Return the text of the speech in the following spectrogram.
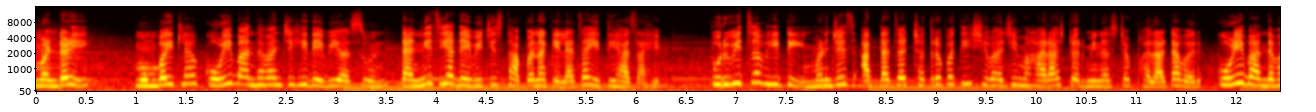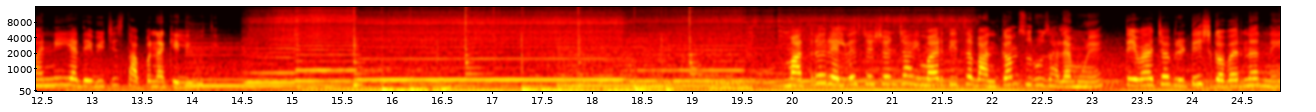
मंडळी मुंबईतल्या कोळी बांधवांची ही देवी असून त्यांनीच या देवीची स्थापना केल्याचा इतिहास आहे. पूर्वीचं व्हीटी म्हणजेच आताचा छत्रपती शिवाजी महाराज टर्मिनसच्या फलाटावर कोळी बांधवांनी या देवीची स्थापना केली होती. मात्र रेल्वे स्टेशनच्या इमारतीचं बांधकाम सुरू झाल्यामुळे तेव्हाच्या ब्रिटिश गव्हर्नरने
